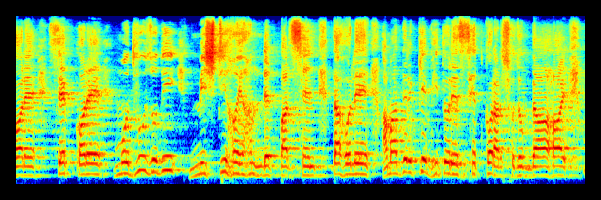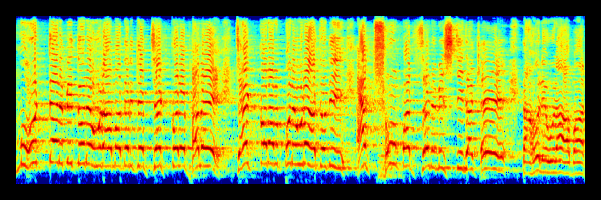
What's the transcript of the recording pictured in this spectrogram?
করে চেক করে। মধু যদি মিষ্টি হয় হান্ড্রেড পারসেন্ট তাহলে আমাদেরকে ভিতরে সেট করার সুযোগ দেওয়া হয়। মুহূর্তের ভিতরে ওরা আমাদেরকে চেক করে ফেলে। চেক করার পরে ওরা যদি একশো পার্সেন্ট মিষ্টি দেখে, তাহলে ওরা আবার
